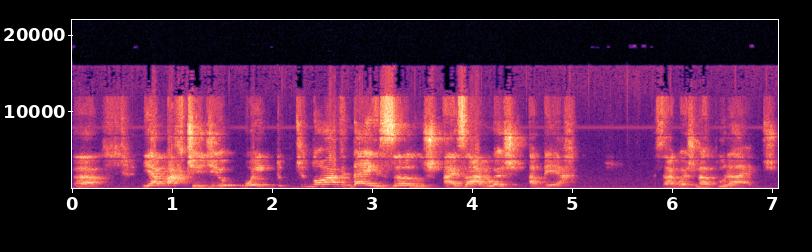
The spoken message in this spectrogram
Tá? E a partir de 8, de 9, 10 anos, as águas abertas, as águas naturais.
